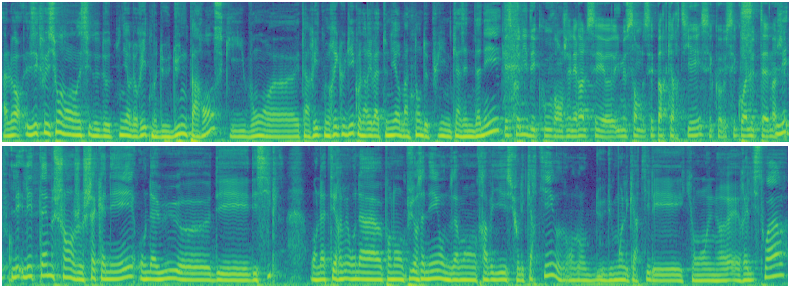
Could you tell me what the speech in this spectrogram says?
Alors les expositions, on essaie de, de tenir le rythme d'une par an, ce qui bon, est un rythme régulier qu'on arrive à tenir maintenant depuis une quinzaine d'années. Qu'est-ce qu'on y découvre en général? C'est, il me semble, c'est par quartier. C'est quoi, c'est quoi le thème à les, chaque fois? les, thèmes changent chaque année. On a eu des, des cycles on a, pendant plusieurs années, nous avons travaillé sur les quartiers, du, moins les quartiers qui ont une réelle histoire.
